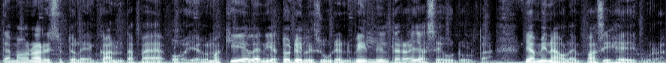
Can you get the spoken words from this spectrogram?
tämä on Aristoteleen kantapää ohjelma kielen ja todellisuuden villiltä rajaseudulta, ja minä olen Pasi Heikura.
